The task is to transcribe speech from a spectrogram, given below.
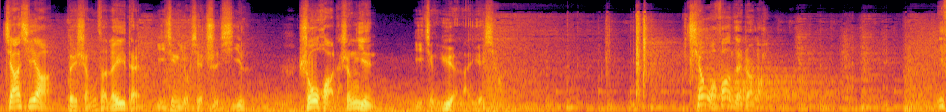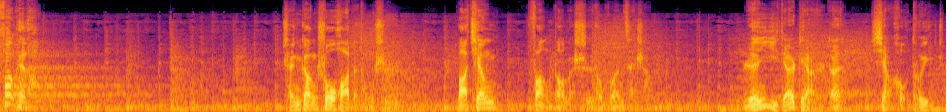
加西亚被绳子勒得已经有些窒息了。说话的声音已经越来越小。枪我放在这儿了，你放开他！陈刚说话的同时，把枪放到了石头棺材上，人一点点的向后退着。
